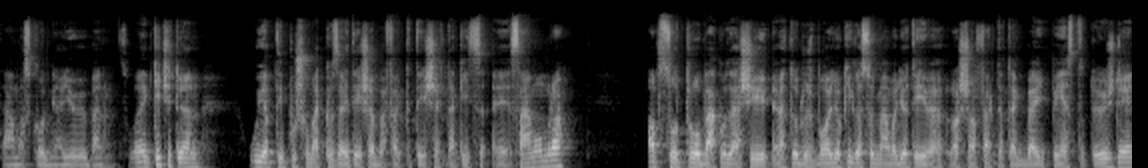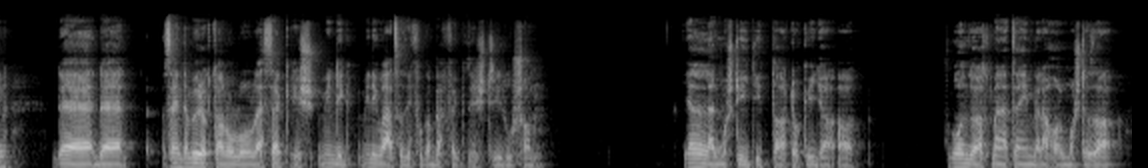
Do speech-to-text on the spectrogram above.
támaszkodni a jövőben. Szóval egy kicsit olyan újabb típusú megközelítés a befektetéseknek így számomra. Abszolút próbálkozási metódusban vagyok. Igaz, hogy már vagy 5 éve lassan fektetek be egy pénzt a tőzsdén, de, de szerintem örök tanuló leszek, és mindig, mindig változni fog a befektetési stílusom. Jelenleg most így itt tartok így a, a gondolatmeneteimben, ahol most ez a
